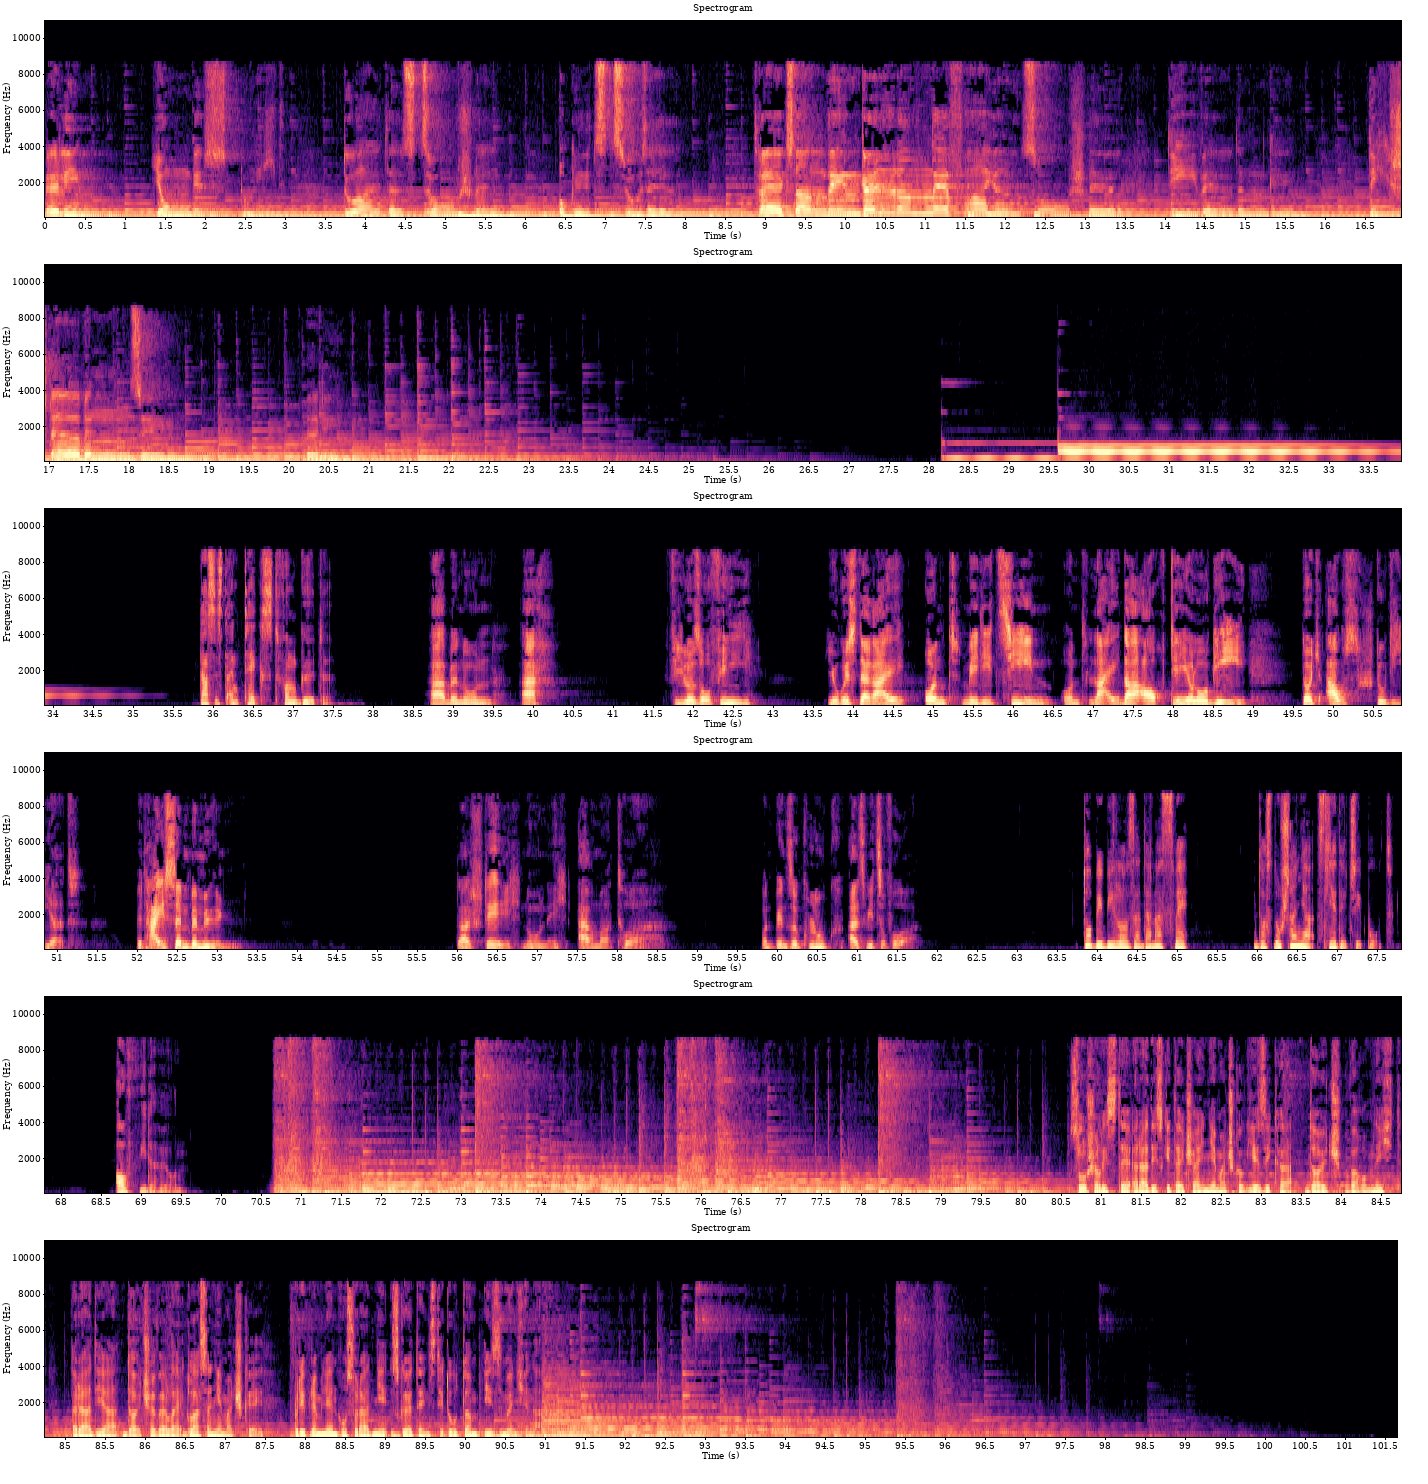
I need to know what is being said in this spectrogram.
Berlin, jung bist du nicht, du alterst so schnell, buckelst zu sehr, trägst an den Geldern der Freie so schwer, die werden gehen, dich sterben sehen, Berlin. Das ist ein Text von Goethe. Habe nun, ach, Philosophie, Juristerei und Medizin und leider auch Theologie durchaus studiert, mit heißem Bemühen. Da steh ich nun, ich armer Tor, und bin so klug als wie zuvor. To bi bilo za danas sve. Do slušanja sljedeći put. Auf Wiederhören. Slušali ste radijski tečaj njemačkog jezika Deutsch warum nicht, radija Deutsche Welle glasa Njemačke, pripremljen u suradnji s Goethe institutom iz Münchena.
